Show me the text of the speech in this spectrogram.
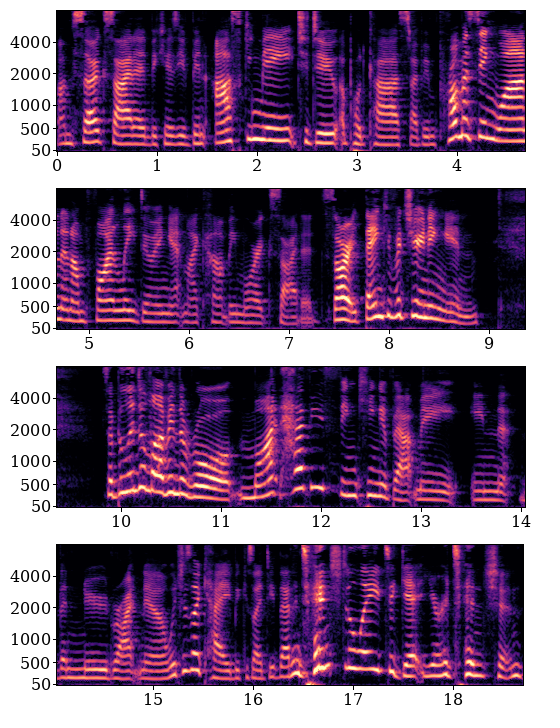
I'm so excited because you've been asking me to do a podcast. I've been promising one and I'm finally doing it, and I can't be more excited. So, thank you for tuning in. So, Belinda Love in the Raw might have you thinking about me in the nude right now, which is okay because I did that intentionally to get your attention.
